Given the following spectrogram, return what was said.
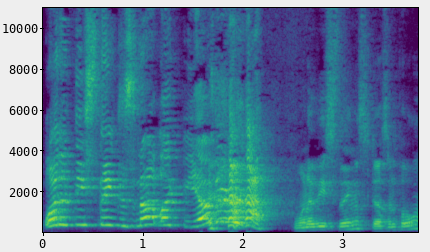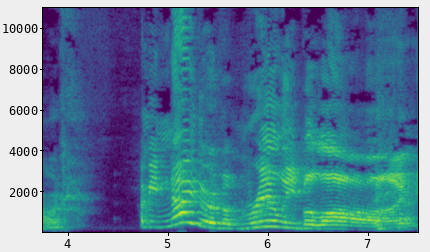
One of these things is not like the other? One of these things doesn't belong. I mean, neither of them really belong.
